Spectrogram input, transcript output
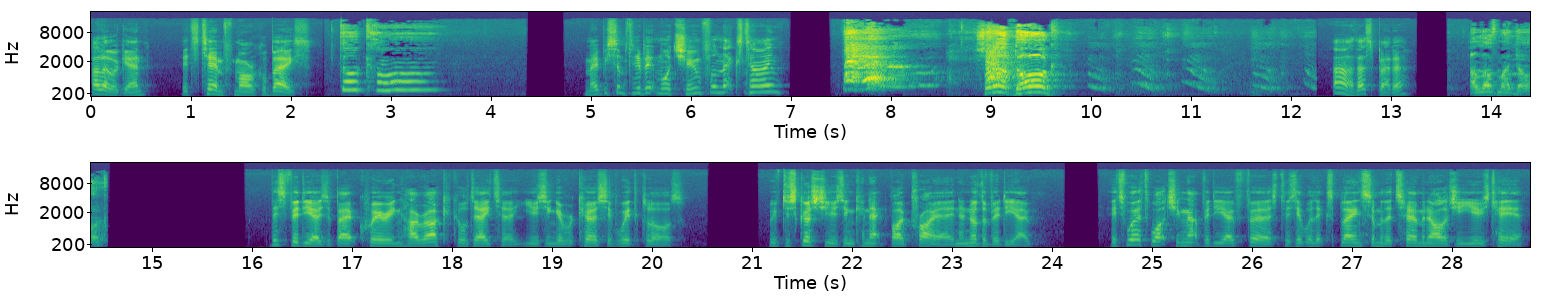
Hello again. It's Tim from Oracle Base. Maybe something a bit more tuneful next time? Shut up, dog! Ah, that's better. I love my dog. This video is about querying hierarchical data using a recursive with clause. We've discussed using connect by prior in another video. It's worth watching that video first as it will explain some of the terminology used here.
